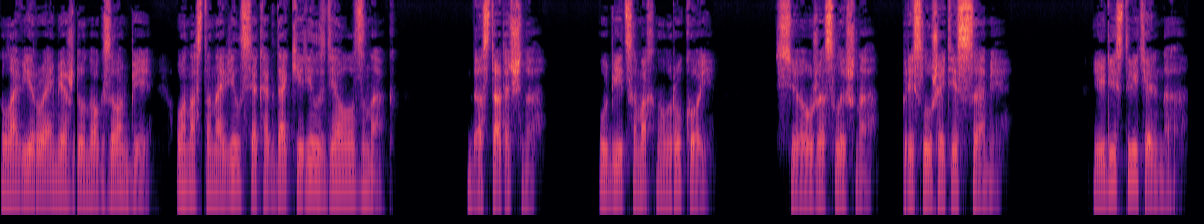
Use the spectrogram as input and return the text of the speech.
Лавируя между ног зомби, он остановился, когда Кирилл сделал знак. «Достаточно!» Убийца махнул рукой. «Все уже слышно. Прислушайтесь сами». И действительно,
